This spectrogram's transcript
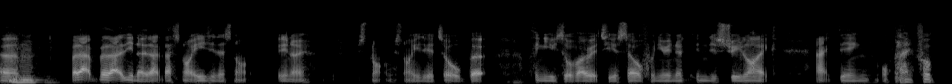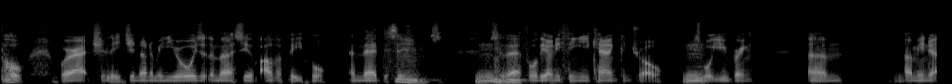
Um, Mhm. But that, but that, you know, that that's not easy. That's not, you know, it's not, it's not easy at all. But I think you sort of owe it to yourself when you're in an industry like acting or playing football, where actually, do you know what I mean? You're always at the mercy of other people and their decisions. Mm. So therefore, the only thing you can control is Mm. what you bring. Um, I mean, uh,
